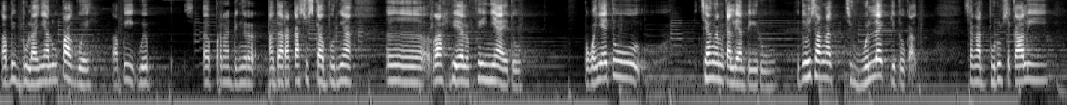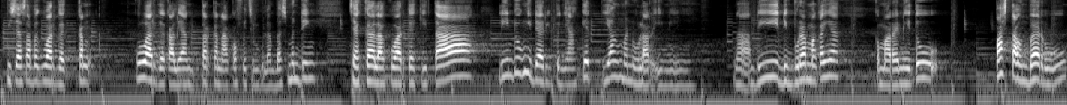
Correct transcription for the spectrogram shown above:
tapi bulannya lupa gue tapi gue uh, pernah dengar antara kasus kaburnya uh, Rahel V-nya itu. Pokoknya itu jangan kalian tiru. Itu sangat jelek gitu kan sangat buruk sekali. Bisa sampai keluarga kan keluarga kalian terkena COVID-19 mending jagalah keluarga kita lindungi dari penyakit yang menular ini. Nah di liburan makanya kemarin itu pas tahun baru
